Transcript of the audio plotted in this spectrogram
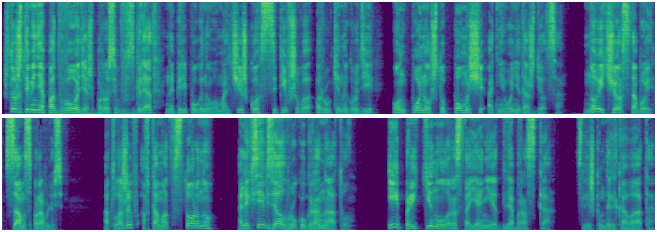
«Что же ты меня подводишь?» Бросив взгляд на перепуганного мальчишку, сцепившего руки на груди, он понял, что помощи от него не дождется. «Ну и черт с тобой, сам справлюсь». Отложив автомат в сторону, Алексей взял в руку гранату и прикинул расстояние для броска. Слишком далековато.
